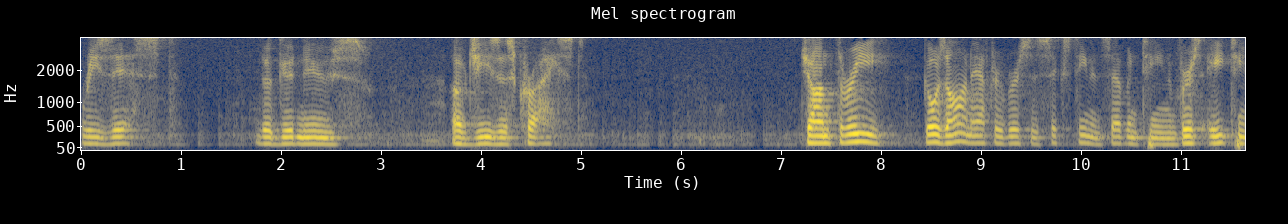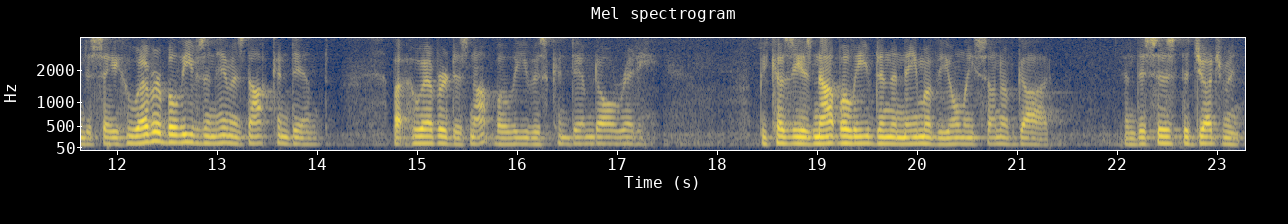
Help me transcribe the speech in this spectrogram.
resist the good news of Jesus Christ. John 3 goes on after verses 16 and 17, and verse 18 to say, Whoever believes in him is not condemned, but whoever does not believe is condemned already, because he has not believed in the name of the only Son of God. And this is the judgment.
